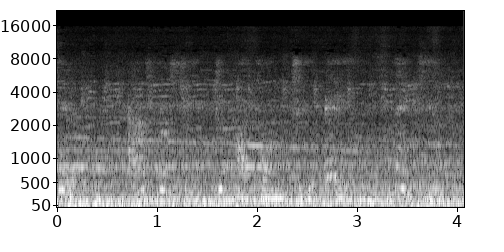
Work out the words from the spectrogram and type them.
here. As proceed to platform 2A. Thank you.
